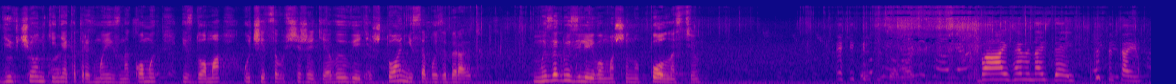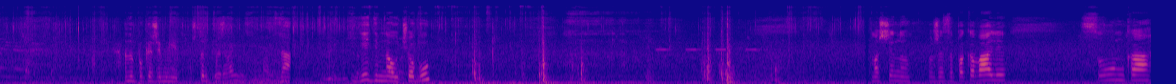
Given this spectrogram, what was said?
девчонки некоторых моих знакомых из дома учиться в общежитие. Вы увидите, что они с собой забирают. Мы загрузили его машину полностью. Bye, have a nice day. Time. А ну покажи мне, что ты? Да. Едем на учебу. Машину уже запаковали. Сумка,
